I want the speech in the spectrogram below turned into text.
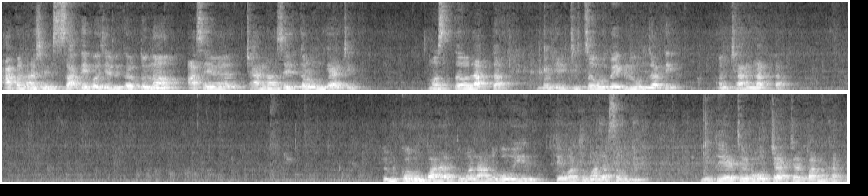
आपण असे साधे भजे बी करतो ना असे छान असे तळून घ्यायचे. मस्त लागतात. भजेची चव वेगळी होऊन जाते आणि छान लागतात. तुम्ही करून पहा तुम्हाला अनुभव येईल तेव्हा तुम्हाला समजेल. मी ते याचे रोज चार चार पानं खाते.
